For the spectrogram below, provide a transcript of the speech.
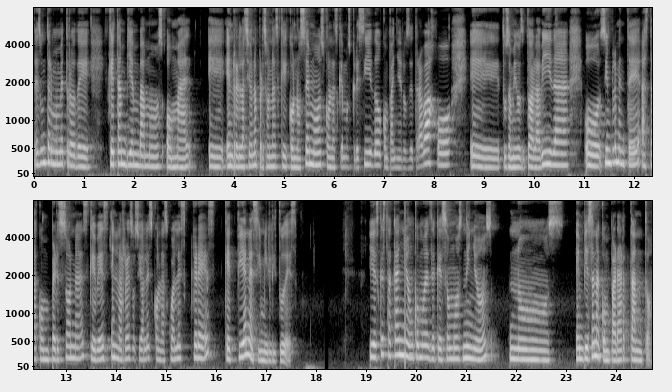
es un termómetro de qué tan bien vamos o mal eh, en relación a personas que conocemos, con las que hemos crecido, compañeros de trabajo, eh, tus amigos de toda la vida, o simplemente hasta con personas que ves en las redes sociales con las cuales crees que tienes similitudes. Y es que está cañón como desde que somos niños nos empiezan a comparar tanto,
